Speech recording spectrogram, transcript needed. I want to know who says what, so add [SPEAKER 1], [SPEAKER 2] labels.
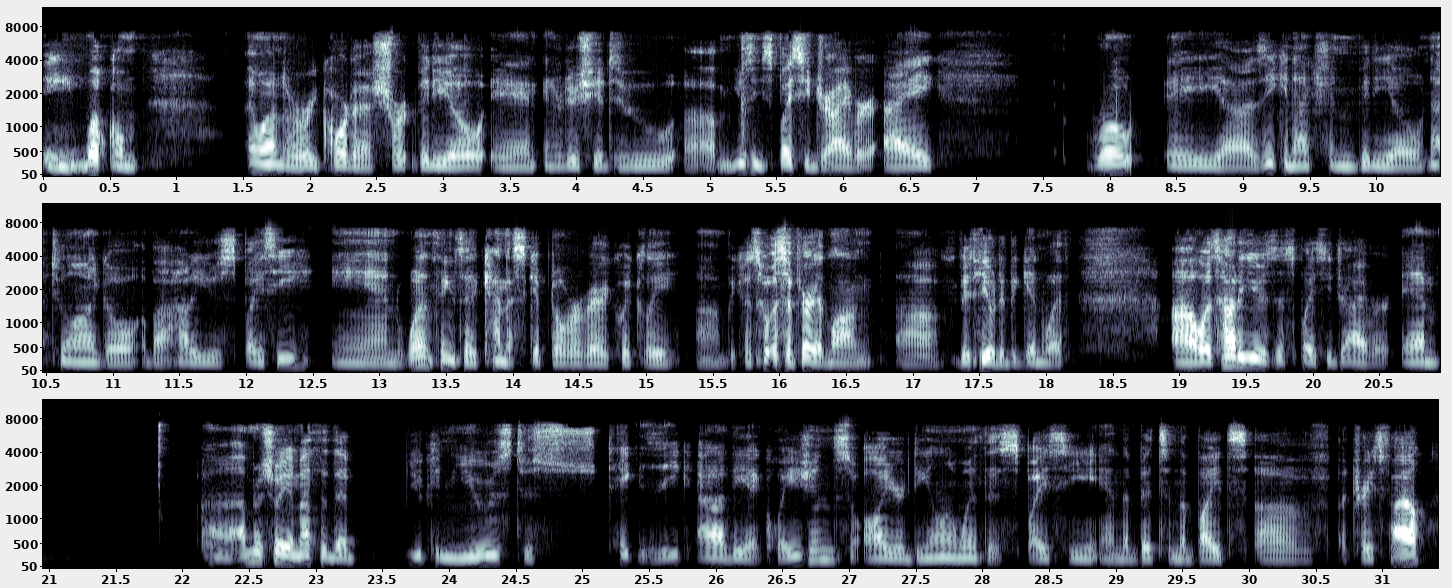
[SPEAKER 1] Hey, welcome. I wanted to record a short video and introduce you to um, using Spicy Driver. I wrote a uh, Z Connection video not too long ago about how to use Spicy, and one of the things I kind of skipped over very quickly uh, because it was a very long uh, video to begin with uh, was how to use the Spicy Driver. And uh, I'm going to show you a method that you can use to take Zeek out of the equation. So all you're dealing with is Spicy and the bits and the bytes of a trace file.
